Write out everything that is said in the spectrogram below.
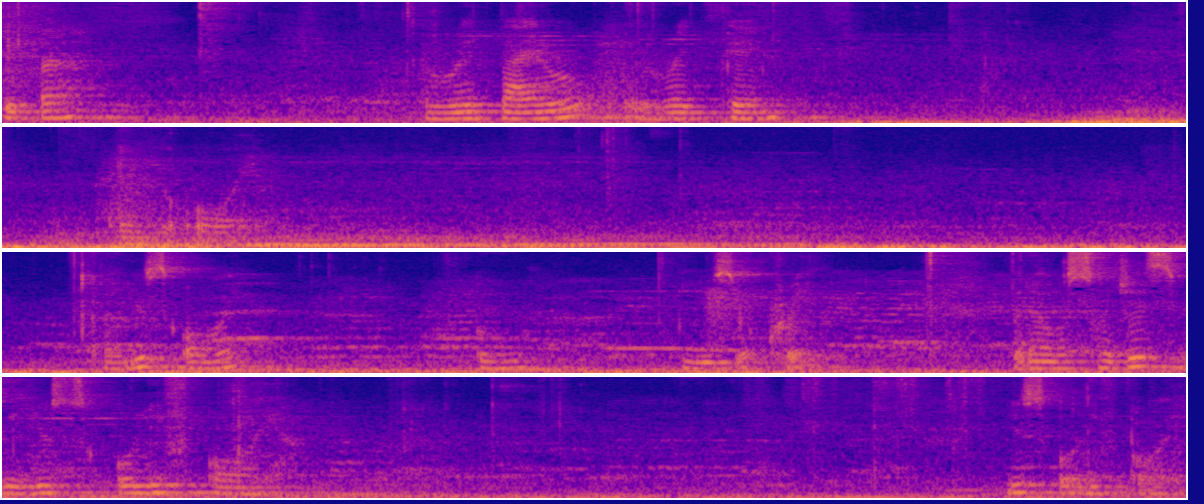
paper a red biro, a red pen, and your oil. You use oil oh, or use your cream. But I would suggest we use olive oil. Use olive oil.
